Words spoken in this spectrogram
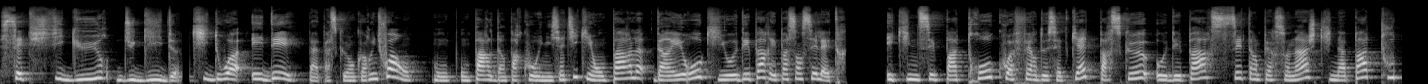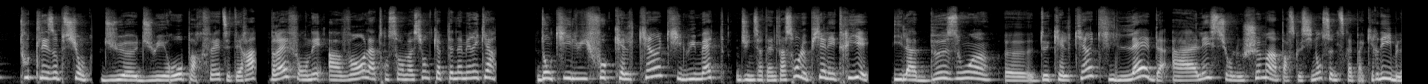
cette figure du guide qui doit aider, bah parce que encore une fois, on, parle d'un parcours initiatique et on parle d'un héros qui au départ est pas censé l'être et qui ne sait pas trop quoi faire de cette quête parce que au départ c'est un personnage qui n'a pas toutes les options du, euh, du héros parfait, etc. Bref, on est avant la transformation de Captain America. Donc il lui faut quelqu'un qui lui mette d'une certaine façon le pied à l'étrier il a besoin euh, de quelqu'un qui l'aide à aller sur le chemin, parce que sinon ce ne serait pas crédible.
